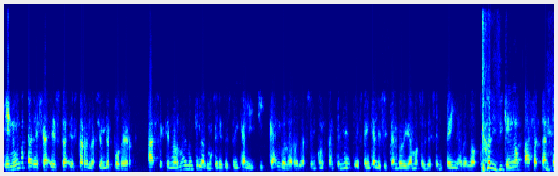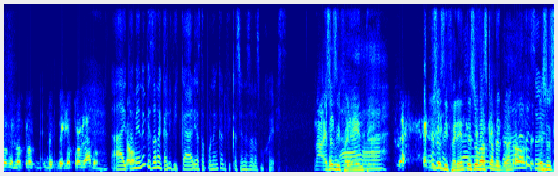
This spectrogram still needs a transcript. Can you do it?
en una pareja esta, esta relación de poder hace que normalmente las mujeres estén calificando la relación constantemente, estén calificando, digamos, el desempeño del otro, que no pasa tanto del otro de- del otro lado. Ay, ¿no? también empiezan a calificar y hasta ponen calificaciones a las mujeres. No, eso es diferente. Ah, Eso es diferente, eso vas cambiando. Eso es,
